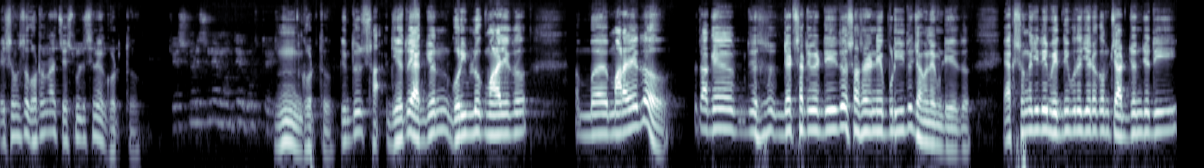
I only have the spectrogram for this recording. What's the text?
এই সমস্ত ঘটনা চেস্ট মেডিসিনে ঘটতো। হুম ঘটতো। কিন্তু যেহেতু একজন গরিব লোক মারা যেত মারা যেত তাকে ডেথ সার্টিফিকেট দিয়ে দিত শ্মশানে নিয়ে পুড়িয়ে দিত ঝামেলা মিটিয়ে দিত। একসঙ্গে যদি মেদিনীপুরে যেরকম চারজন যদি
